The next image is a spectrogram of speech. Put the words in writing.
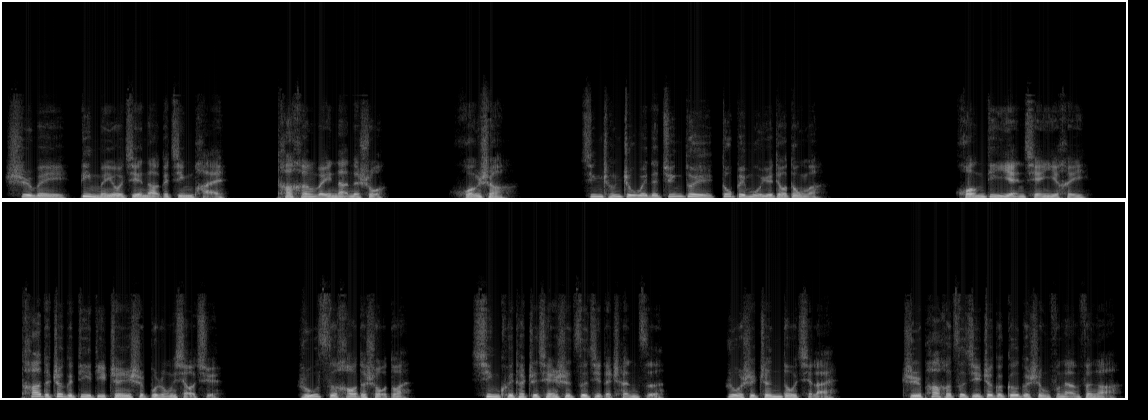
侍卫并没有接那个金牌，他很为难的说：“皇上，京城周围的军队都被墨月调动了。”皇帝眼前一黑。他的这个弟弟真是不容小觑，如此好的手段，幸亏他之前是自己的臣子，若是真斗起来，只怕和自己这个哥哥胜负难分啊！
